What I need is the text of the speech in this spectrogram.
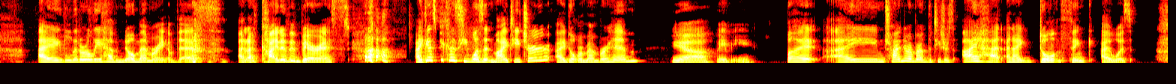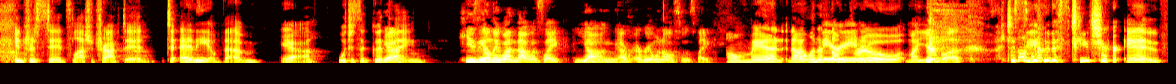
I literally have no memory of this, and I'm kind of embarrassed. I guess because he wasn't my teacher, I don't remember him. yeah, maybe. But I'm trying to remember of the teachers I had, and I don't think I was interested slash attracted to any of them, Yeah. which is a good Yeah. thing. He's the only one that was like young. Everyone else was like, Oh man, now I want to thumb Married and- through my yearbook to see who this teacher is.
